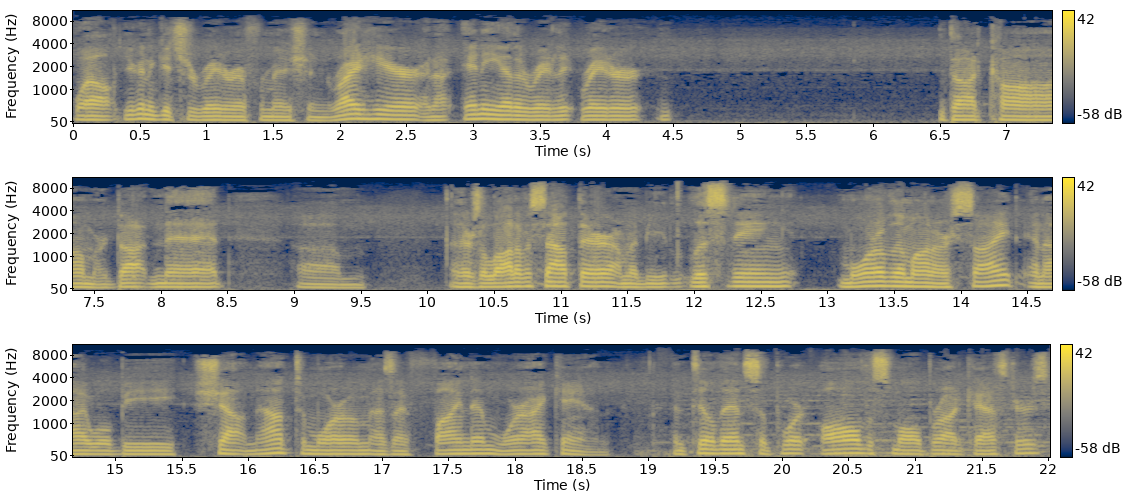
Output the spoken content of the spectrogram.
Well, you're going to get your Raider information right here and any other Raider dot com or dot net. Um, there's a lot of us out there. I'm going to be listing more of them on our site, and I will be shouting out to more of them as I find them where I can. Until then, support all the small broadcasters.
